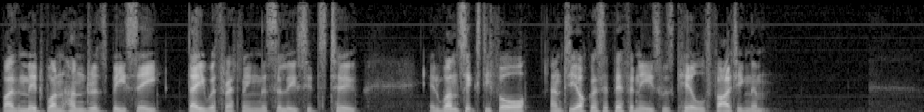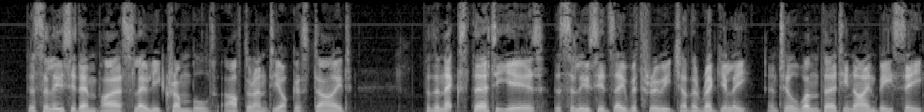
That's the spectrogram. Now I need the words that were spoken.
By the mid 100s BC, they were threatening the Seleucids too. In 164, Antiochus Epiphanes was killed fighting them. The Seleucid Empire slowly crumbled after Antiochus died. For the next thirty years, the Seleucids overthrew each other regularly until 139 BC,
